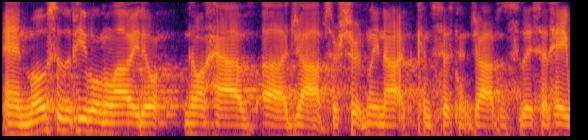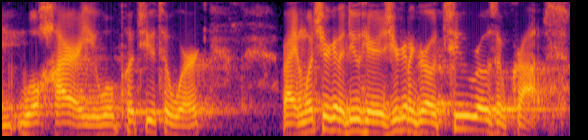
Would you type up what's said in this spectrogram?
and most of the people in Malawi don't, don't have uh, jobs, or certainly not consistent jobs. And so they said, hey, we'll hire you, we'll put you to work, right? And what you're gonna do here is you're gonna grow two rows of crops.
